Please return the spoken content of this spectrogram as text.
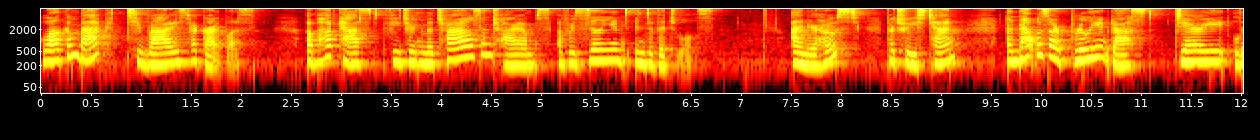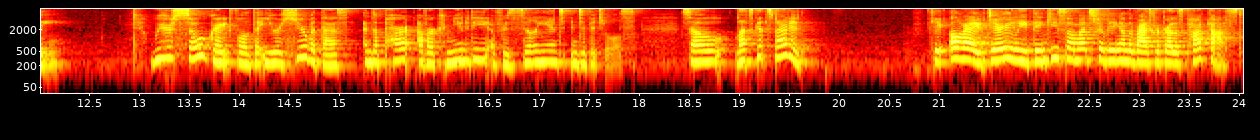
Welcome back to Rise Regardless, a podcast featuring the trials and triumphs of resilient individuals. I'm your host, Patrice Chan, and that was our brilliant guest, Jerry Lee. We are so grateful that you are here with us and a part of our community of resilient individuals. So let's get started. Okay, all right, Jerry Lee, thank you so much for being on the Rise Regardless podcast.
